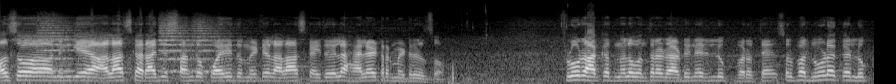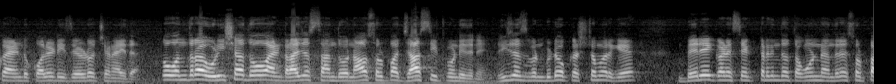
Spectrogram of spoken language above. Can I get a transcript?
ಆಲ್ಸೋ ನಿಮಗೆ ಅಲಾಸ್ಕಾ ರಾಜಸ್ಥಾನ್ದು ಕ್ವಾರಿದು ಮೆಟೀರಿಯಲ್ ಅಲಾಸ್ಕಾ ಇದು ಎಲ್ಲ ಹೈಲೈಟರ್ ಮೆಟೀರಿಯಲ್ಸು ಫ್ಲೋರ್ ಹಾಕಿದ್ಮೇಲೆ ಒಂಥರ ಆರ್ಡಿನರಿ ಲುಕ್ ಬರುತ್ತೆ. ಸ್ವಲ್ಪ ನೋಡೋಕ್ಕೆ ಲುಕ್ ಆ್ಯಂಡ್ ಕ್ವಾಲಿಟೀಸ್ ಎರಡೂ ಚೆನ್ನಾಗಿದೆ. ಸೊ ಒಂಥರ ಒಡಿಶಾದು ಆ್ಯಂಡ್ ರಾಜಸ್ಥಾನ್ದು ನಾವು ಸ್ವಲ್ಪ ಜಾಸ್ತಿ ಇಟ್ಕೊಂಡಿದ್ದೀನಿ. ರೀಸನ್ಸ್ ಬಂದುಬಿಟ್ಟು ಕಸ್ಟಮರ್ಗೆ ಬೇರೆ ಕಡೆ ಸೆಕ್ಟರಿಂದ ತೊಗೊಂಡೆ ಅಂದರೆ ಸ್ವಲ್ಪ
